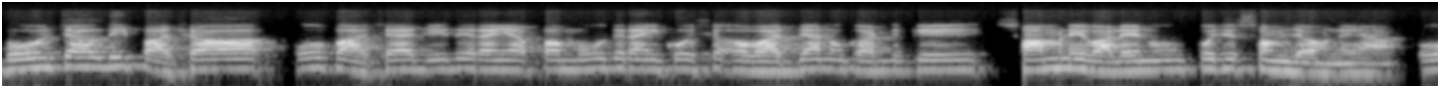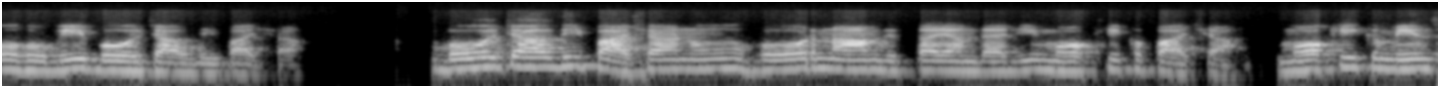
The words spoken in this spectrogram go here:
ਬੋਲਚਾਲ ਦੀ ਭਾਸ਼ਾ, ਉਹ ਭਾਸ਼ਾ ਹੈ ਜਿਹਦੇ ਰਾਹੀਂ ਆਪਾਂ ਮੂੰਹ ਦੇ ਰਾਹੀਂ ਕੁਝ ਆਵਾਜ਼ਾਂ ਨੂੰ ਕੱਢ ਕੇ ਸਾਹਮਣੇ ਵਾਲੇ ਨੂੰ ਕੁਝ ਸਮਝਾਉਂਦੇ ਆ ਉਹ ਹੋ ਗਈ ਬੋਲਚਾਲ ਦੀ ਭਾਸ਼ਾ। ਬੋਲਚਾਲ ਦੀ ਭਾਸ਼ਾ ਨੂੰ ਹੋਰ ਨਾਮ ਦਿੱਤਾ ਜਾਂਦਾ ਹੈ ਜੀ, ਮੌਖਿਕ ਭਾਸ਼ਾ। ਮੌਖਿਕ ਮੀਨਸ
